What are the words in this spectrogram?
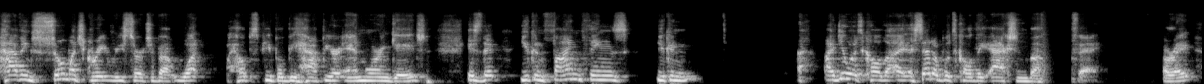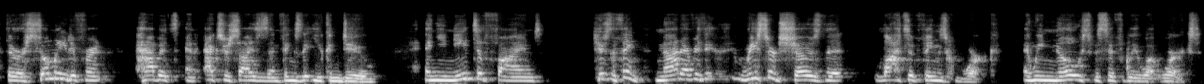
having so much great research about what helps people be happier and more engaged is that you can find things you can i do what's called i set up what's called the action buffet all right? There are so many different habits and exercises and things that you can do and you need to find here's the thing not everything research shows that lots of things work and we know specifically what works.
